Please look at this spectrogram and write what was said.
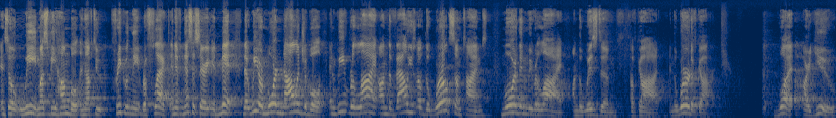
And so we must be humble enough to frequently reflect and, if necessary, admit that we are more knowledgeable and we rely on the values of the world sometimes more than we rely on the wisdom of God and the Word of God. What are you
